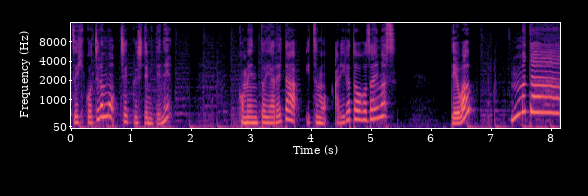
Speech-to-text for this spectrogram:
ぜひこちらもチェックしてみてね。コメントやれた、いつもありがとうございます。では、また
